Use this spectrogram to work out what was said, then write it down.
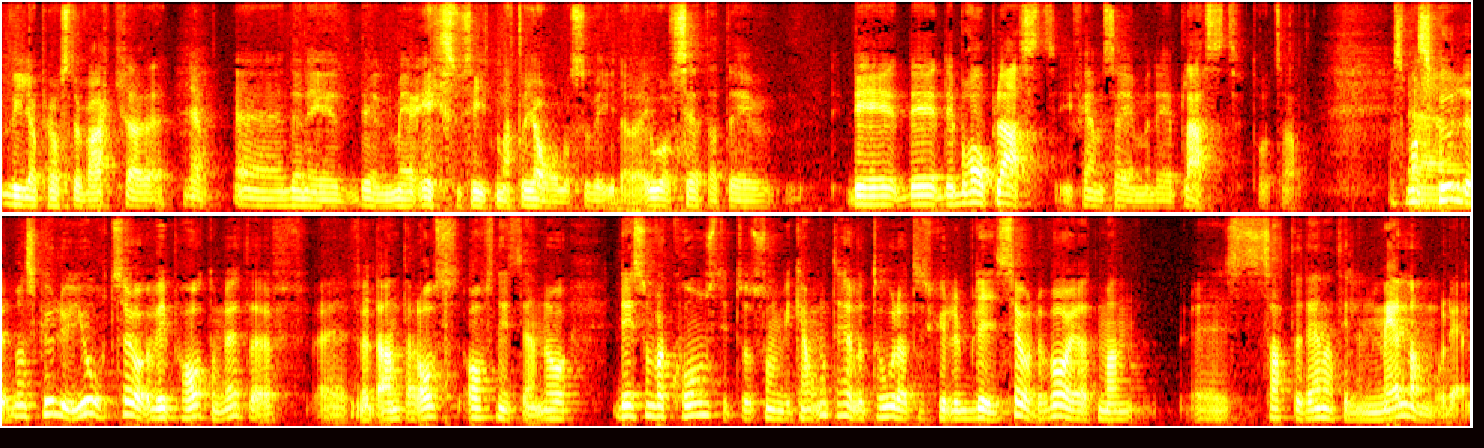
vill jag påstå, vackrare. Ja. Eh, Den är, det är mer exklusivt material och så vidare. Oavsett att det är, det, det, det är bra plast i 5C men det är plast trots allt. Alltså man, skulle, man skulle gjort så, vi pratade om detta eh, för ett antal avs- avsnitt sedan. Och det som var konstigt och som vi kanske inte heller trodde att det skulle bli så, det var ju att man eh, satte denna till en mellanmodell.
